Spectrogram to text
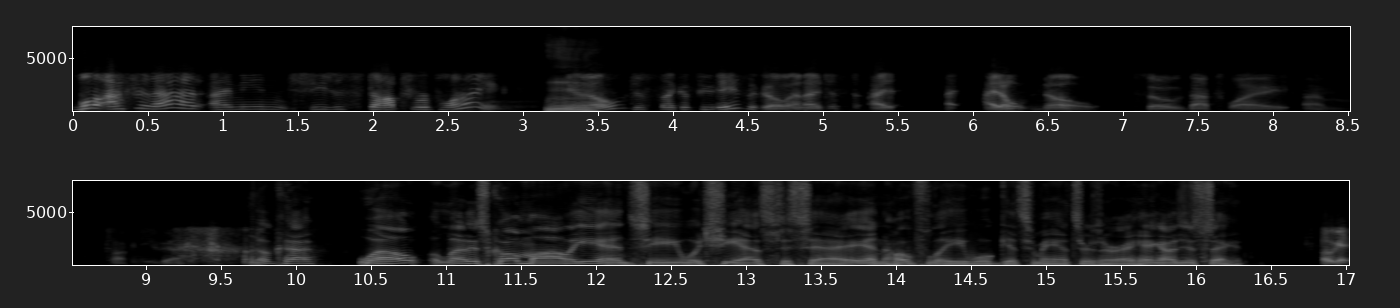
Well, after that, I mean, she just stopped replying. Hmm. You know, just like a few days ago, and I just I I, I don't know. So that's why I'm talking to you guys. Okay. Well, let us call Molly and see what she has to say, and hopefully we'll get some answers. All right, hang on just a second. okay.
